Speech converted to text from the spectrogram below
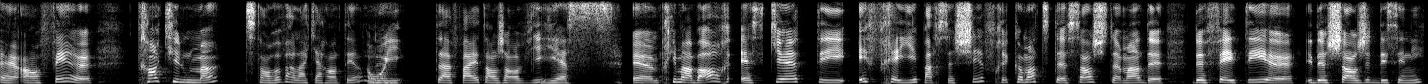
euh, en fait, tranquillement, tu t'en vas vers la quarantaine. Oui. Ta fête en janvier. Yes. Euh, prime abord, est-ce que tu es effrayé par ce chiffre? Comment tu te sens justement de, de fêter euh, et de changer de décennie?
